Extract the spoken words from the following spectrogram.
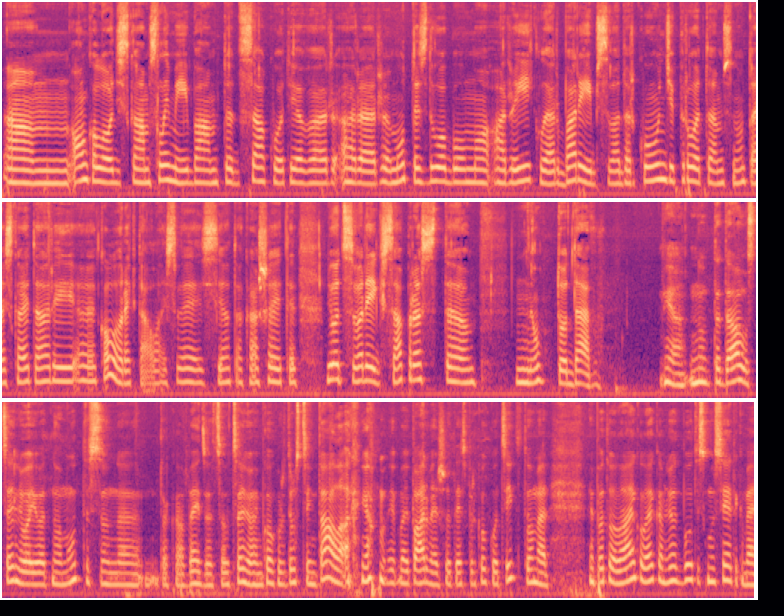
um, onkoloģiskām slimībām, tad sākot jau ar, ar, ar mutes dobumu, ar rīkli, ar barības vadu, ar kuņģi, protams, nu, tā skaitā arī e, kolorektālais vēzis. Jā, tā kā šeit ir ļoti svarīgi saprast um, nu, to devu. Jā, nu tad alus ceļojot no mutes un eh, beidzot savu ceļojumu kaut kur drusciņā tālāk, jā, vai, vai pārvēršoties par kaut ko citu, tomēr pa to laiku laikam ļoti būtiski mūs ietekmē.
